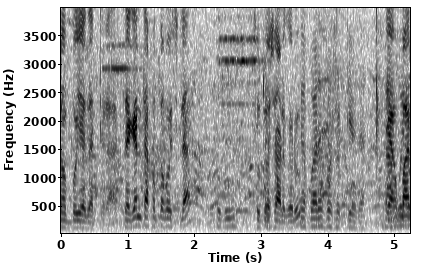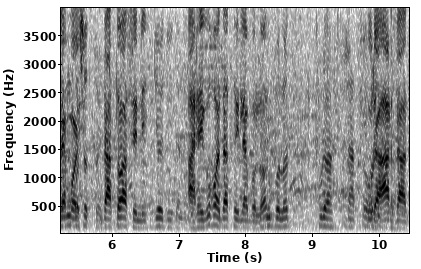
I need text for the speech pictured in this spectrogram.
নব্বই হাজার টাকা। সেকেন্ডটা কত কইছিলা? ছোটো ষাড় গরু। একবারে পঁয়ষট্টি হাজার। একবারে কইলাম পয়সা 75 দাঁতও আসেনি। আর এগু কয় দাঁত হইলা বলত দু বলদ পুরা দাঁত পুরা আর দাঁত।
